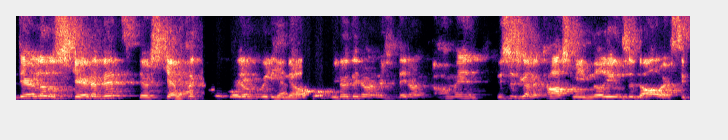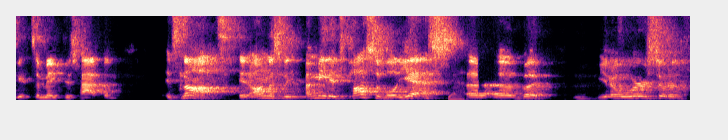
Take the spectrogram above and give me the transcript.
they're a little scared of it. They're skeptical. Yeah. They don't really know. You know, they don't. They don't. Oh man, this is going to cost me millions of dollars to get to make this happen. It's not. It honestly. I mean, it's possible, yes, yeah. uh, uh, but you know, we're sort of.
